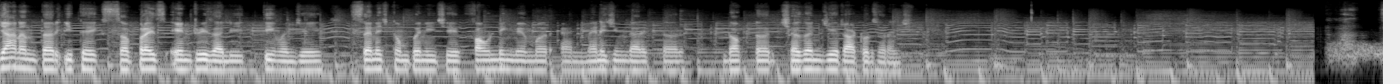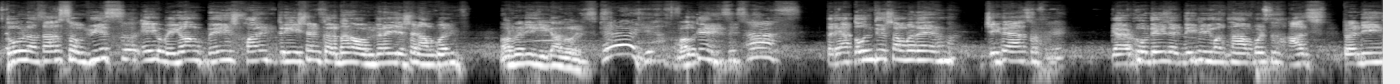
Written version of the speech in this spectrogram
यानंतर इथे एक सरप्राईज एंट्री झाली. ती म्हणजे सनेज कंपनीचे founding member and managing director doctor Chhaganji Rathod सरांची. दोन हजार सव्वीस एक वेगळा बेस्ट पॉइंट क्रिएशन करणारा ऑर्गनायझेशन आपण. ऑलरेडी निघालोय. ओके तर या दोन दिवसामध्ये जे काय आज डेज मधनं आपण आज ट्रेनिंग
